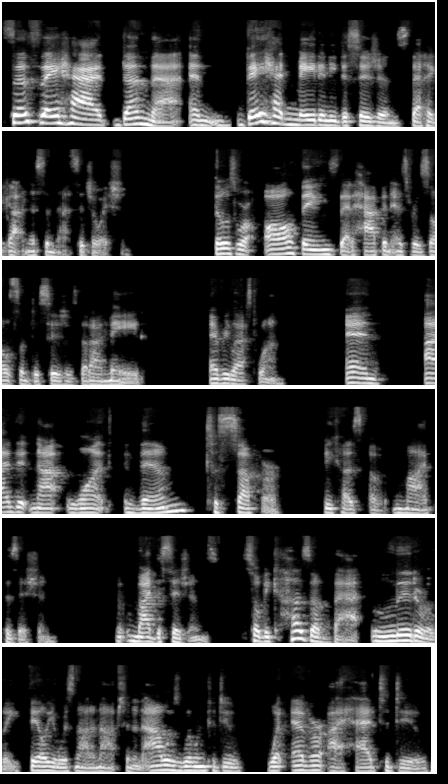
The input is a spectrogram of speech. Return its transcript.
since they had done that and they hadn't made any decisions that had gotten us in that situation. Those were all things that happened as results of decisions that I made, every last one. And I did not want them to suffer because of my position, my decisions. So because of that, literally failure was not an option. And I was willing to do whatever I had to do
